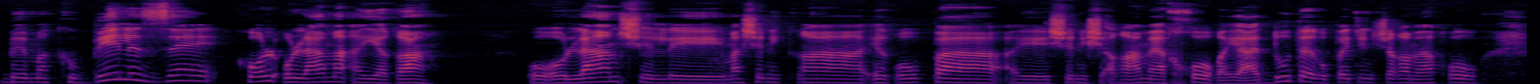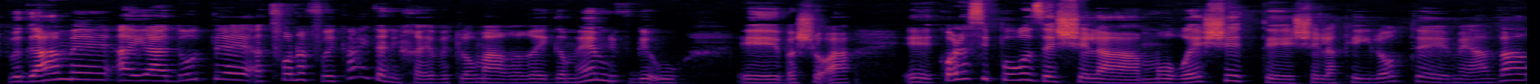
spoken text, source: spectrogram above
במקביל לזה, כל עולם העיירה, או עולם של אה, מה שנקרא אירופה אה, שנשארה מאחור, היהדות האירופאית שנשארה מאחור, וגם אה, היהדות הצפון אפריקאית אני חייבת לומר, הרי גם הם נפגעו אה, בשואה. אה, כל הסיפור הזה של המורשת של הקהילות מהעבר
